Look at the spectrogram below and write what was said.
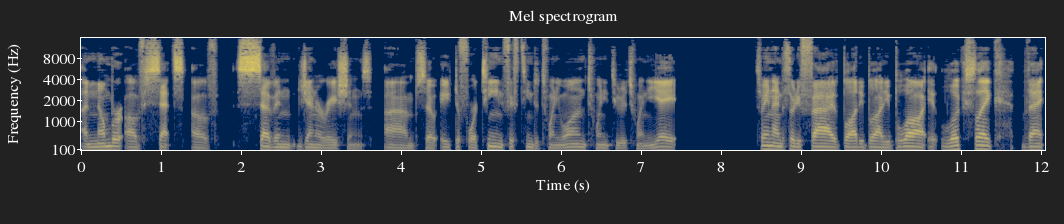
a number of sets of seven generations. Um, so 8 to 14, 15 to 21, 22 to 28, 29 to 35, blah, blah, blah, blah. It looks like that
